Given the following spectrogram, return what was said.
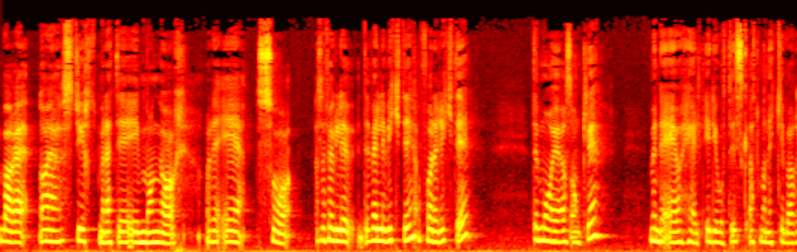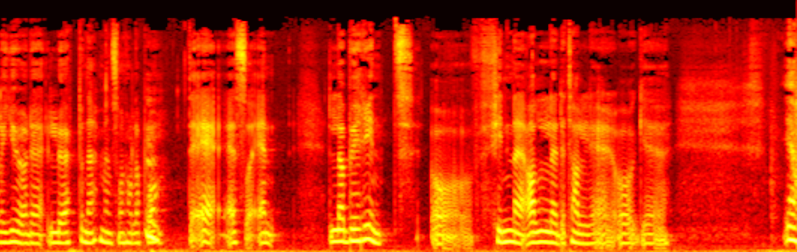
bare Nå har jeg styrt med dette i mange år, og det er så Selvfølgelig, det er veldig viktig å få det riktig. Det må gjøres ordentlig. Men det er jo helt idiotisk at man ikke bare gjør det løpende mens man holder på. Det er altså en labyrint å finne alle detaljer og eh, ja,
